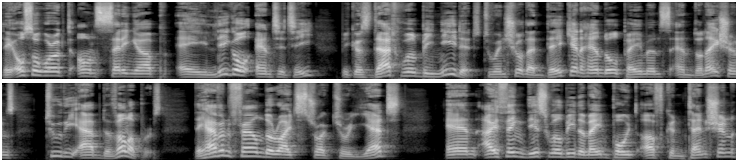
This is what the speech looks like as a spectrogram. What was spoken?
They also worked on setting up a legal entity because that will be needed to ensure that they can handle payments and donations to the app developers. They haven't found the right structure yet, and I think this will be the main point of contention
